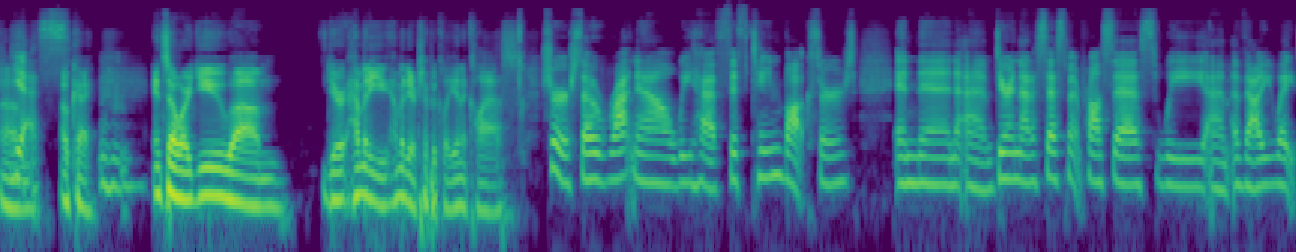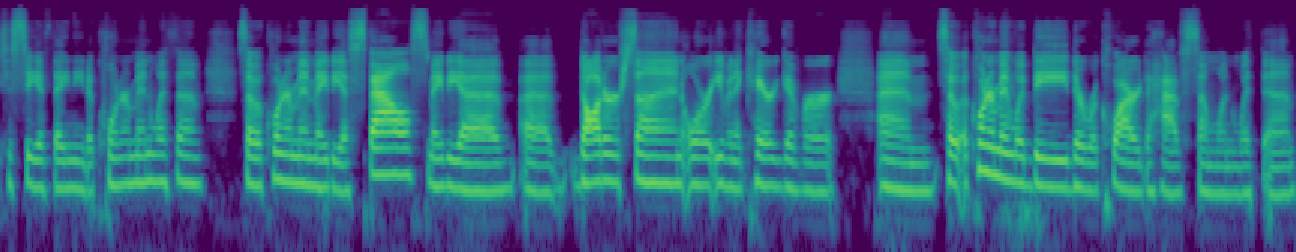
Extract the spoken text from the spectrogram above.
um, yes. Okay. Mhm. And so, are you? Um, you're how many? How many are typically in a class? Sure. So right now we have 15 boxers, and then um, during that assessment process, we um, evaluate to see if they need a cornerman with them. So a cornerman may be a spouse, maybe a, a daughter, son, or even a caregiver. Um, so a cornerman would be they're required to have someone with them.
